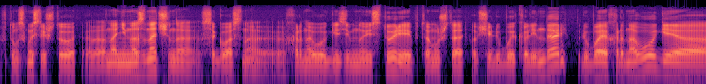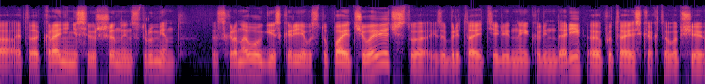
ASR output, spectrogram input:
В том смысле, что она не назначена согласно хронологии земной истории, потому что вообще любой календарь, любая хронология – это крайне несовершенный инструмент с хронологией скорее выступает человечество, изобретает те или иные календари, э, пытаясь как-то вообще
